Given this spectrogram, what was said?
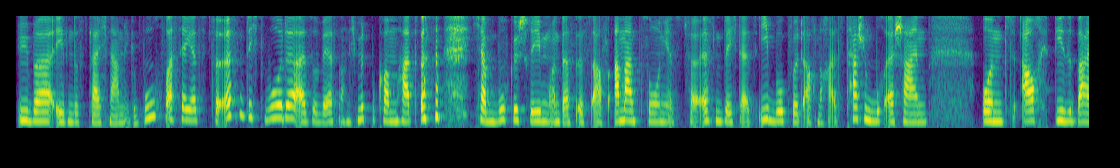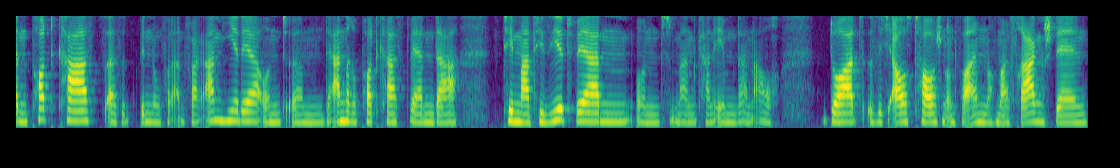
über eben das gleichnamige Buch, was ja jetzt veröffentlicht wurde. Also wer es noch nicht mitbekommen hat, ich habe ein Buch geschrieben und das ist auf Amazon jetzt veröffentlicht als E-Book, wird auch noch als Taschenbuch erscheinen. Und auch diese beiden Podcasts, also Bindung von Anfang an hier der und ähm, der andere Podcast werden da thematisiert werden und man kann eben dann auch dort sich austauschen und vor allem nochmal Fragen stellen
